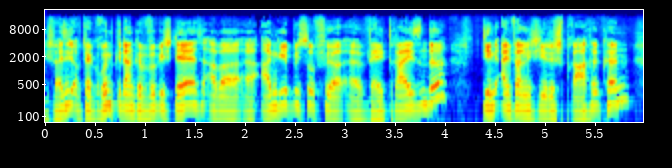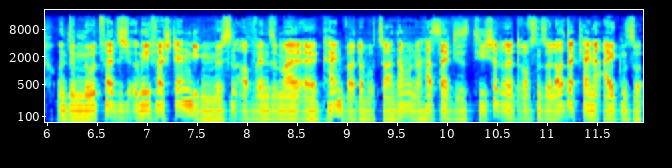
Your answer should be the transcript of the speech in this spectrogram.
ich weiß nicht, ob der Grundgedanke wirklich der ist, aber äh, angeblich so für äh, Weltreisende, die einfach nicht jede Sprache können und im Notfall sich irgendwie verständigen müssen, auch wenn sie mal äh, kein Wörterbuch zur Hand haben. Und dann hast du halt dieses T-Shirt und da drauf sind so lauter kleine Icons, so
